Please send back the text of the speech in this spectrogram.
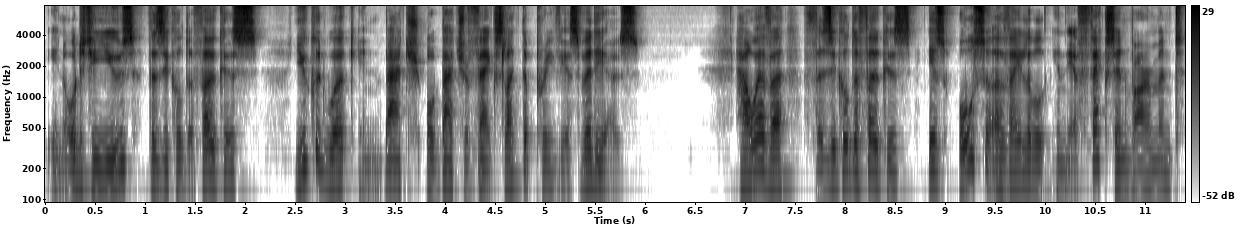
In order to use physical defocus, you could work in batch or batch effects like the previous videos. However, physical defocus is also available in the effects environment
